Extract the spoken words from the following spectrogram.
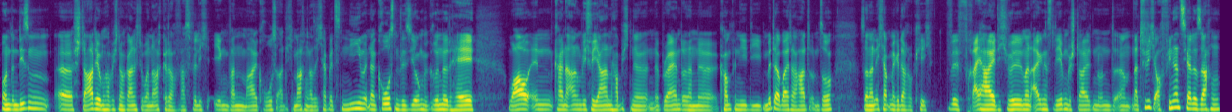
Und in diesem äh, Stadium habe ich noch gar nicht drüber nachgedacht, was will ich irgendwann mal großartig machen. Also ich habe jetzt nie mit einer großen Vision gegründet, hey, wow, in keine Ahnung wie vielen Jahren habe ich eine, eine Brand oder eine Company, die Mitarbeiter hat und so, sondern ich habe mir gedacht, okay, ich will Freiheit, ich will mein eigenes Leben gestalten und ähm, natürlich auch finanzielle Sachen,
